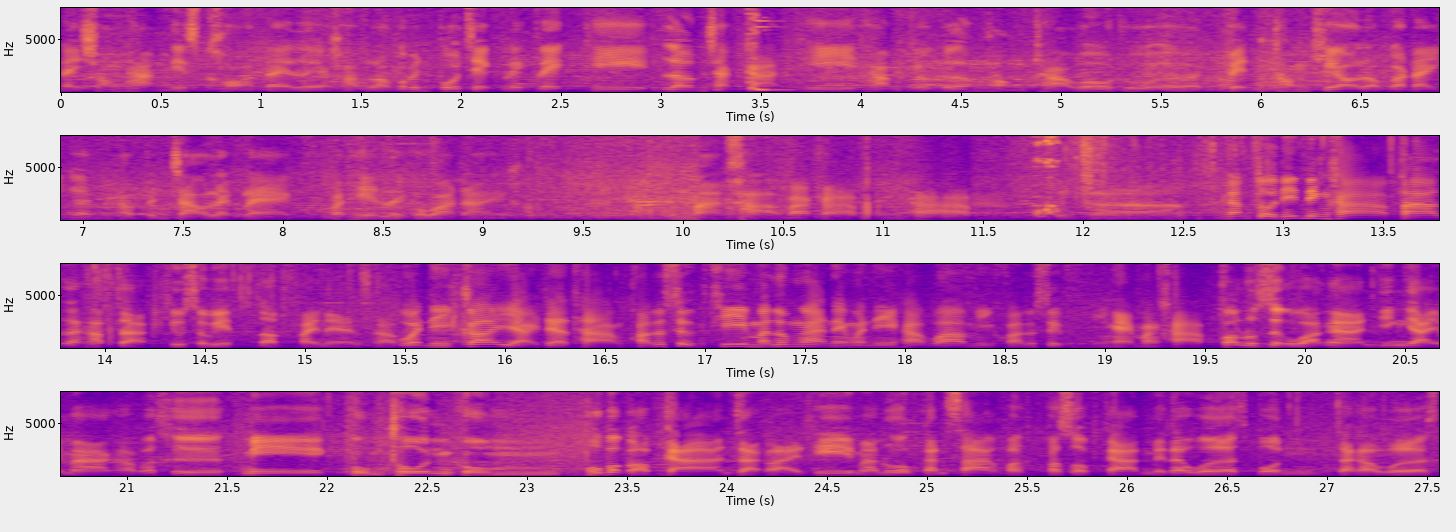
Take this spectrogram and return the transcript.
ในช่องทาง Discord ได้เลยครับ เราก็เป็นโปรเจกต์เล็ก ๆ ที่เริ่มจากการที่ทำเกี่ยวกับเรื่องของ Travel to Earn เป็นท่องเที่ยวเราก็ได้เงินครับ เป็นเจ้าแรก ๆ ประเทศเลยก็ว่าได้ครับขอบคุณมากครับมากครับครับ วัสดีครับน้ำตัวนิดนึงครับต้านะครับจาก qswitch.finance ครับวันนี้ก็อยากจะถามความรู้สึกที่มาร่วมงานในวันนี้ครับว่ามีความรู้สึกยังไงบ้างครับก็รู้สึกว่างานยิ่งใหญ่มากครับก็คือมีกลุ่มทุนกลุ่มผู้ประกอบการจากหลายที่มาร่วมกันสร้างประประสบการณ์ Metaverse บน j a g a v e r s e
